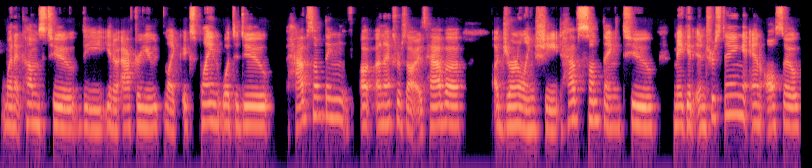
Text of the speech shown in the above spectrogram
when it comes to the, you know, after you like explain what to do, have something, uh, an exercise, have a, a journaling sheet, have something to make it interesting and also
